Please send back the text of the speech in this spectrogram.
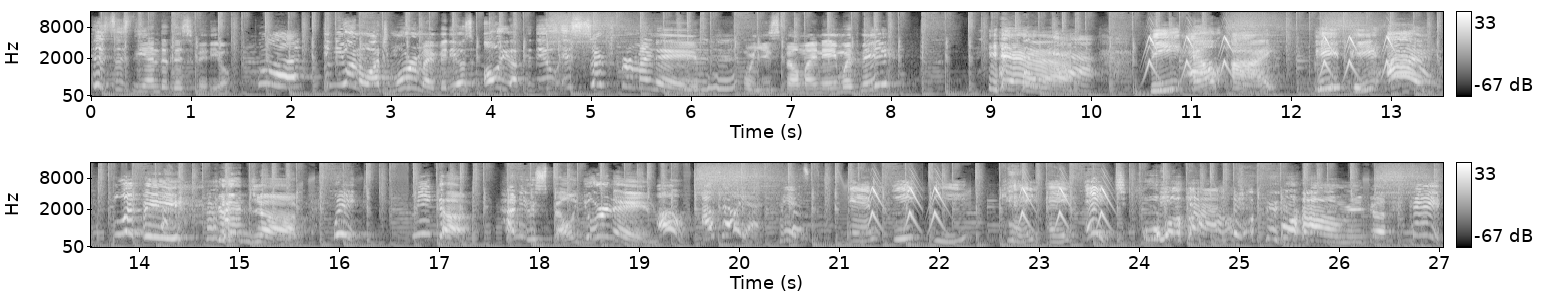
this is the end of this video. But if you want to watch more of my videos, all you have to do is search for my name. Mm-hmm. Will you spell my name with me? Yeah. Yeah. B L I P P I. Blippi. Good job. Wait, Meekah, how do you spell your name? Oh, I'll tell you. It's M-E-E K-A-H. Wow. wow, Meekah. Hey,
